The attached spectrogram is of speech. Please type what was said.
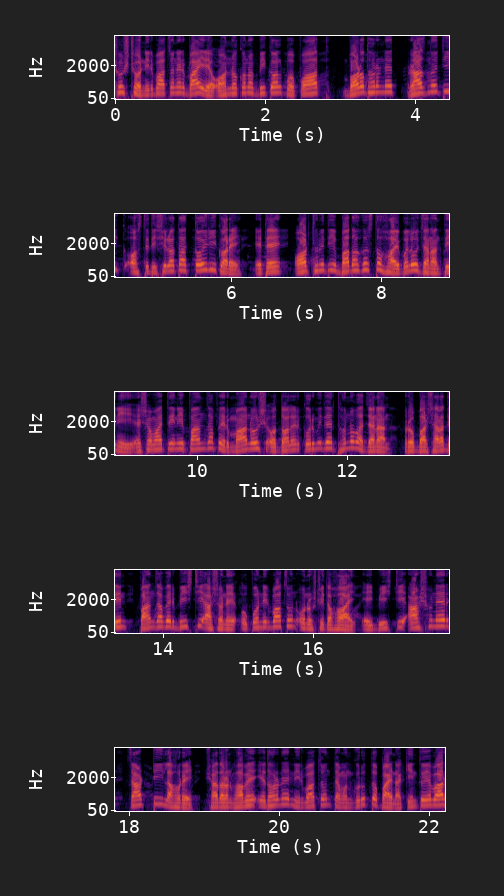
সুষ্ঠু নির্বাচনের বাইরে অন্য কোনো বিকল্প পথ বড় ধরনের রাজনৈতিক অস্থিতিশীলতা তৈরি করে। এতে অর্থনীতি বাধাগ্রস্ত হয় বলেও জানান তিনি। এ সময় তিনি পাঞ্জাবের মানুষ ও দলের কর্মীদের ধন্যবাদ জানান। রোববার সারাদিন পাঞ্জাবের বিশটি আসনে উপনির্বাচন অনুষ্ঠিত হয়। এই বিশটি আসনের চারটি লাহোরে। সাধারণভাবে এ ধরনের নির্বাচন তেমন গুরুত্ব পায় না, কিন্তু এবার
